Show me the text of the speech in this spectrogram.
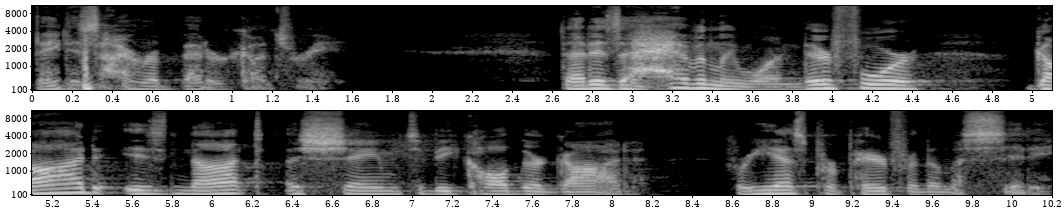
they desire a better country. That is a heavenly one. Therefore, God is not ashamed to be called their God, for he has prepared for them a city.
